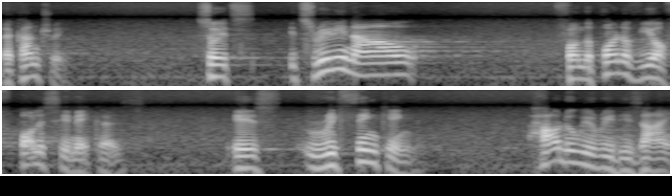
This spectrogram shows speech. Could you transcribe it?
the country. So it's, it's really now, from the point of view of policymakers, is rethinking how do we redesign?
